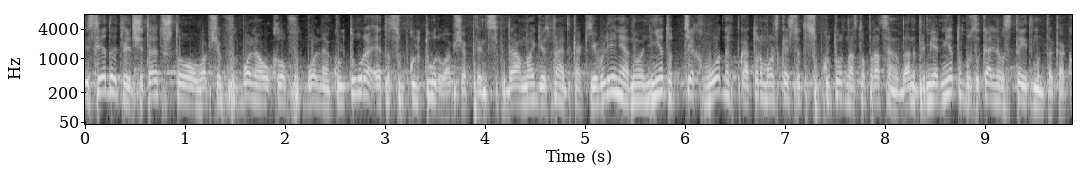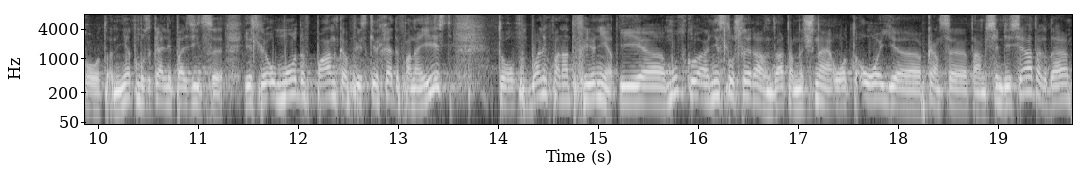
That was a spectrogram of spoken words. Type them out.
исследователи считают, что вообще футбольная, околофутбольная культура – это субкультура вообще, в принципе. Да? Многие воспринимают это как явление, но нету тех вводных, по которым можно сказать, что это субкультура на 100%. Да? Например, нету музыкального стейтмента какого-то, нет музыкальной позиции. Если у модов, панков и скинхедов она есть, то у футбольных фанатов ее нет. И э, музыку они слушали разно, да, там, начиная от Ой э, в конце там, 70-х, да,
